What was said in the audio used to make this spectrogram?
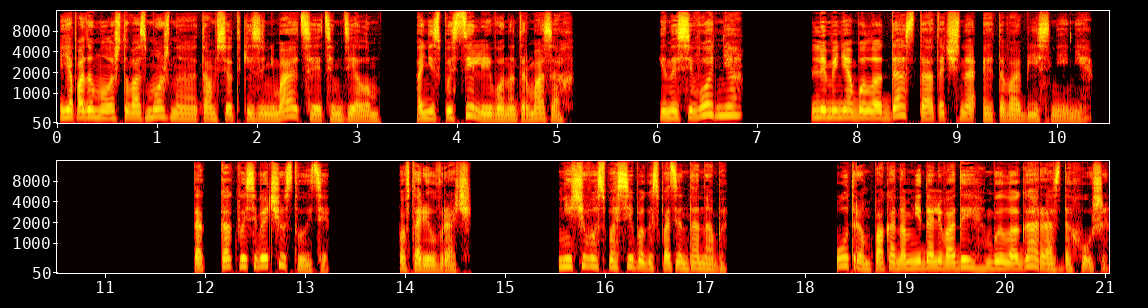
Я подумала, что, возможно, там все таки занимаются этим делом, а не спустили его на тормозах. И на сегодня для меня было достаточно этого объяснения. «Так как вы себя чувствуете?» — повторил врач. «Ничего, спасибо, господин Танабе. Утром, пока нам не дали воды, было гораздо хуже.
